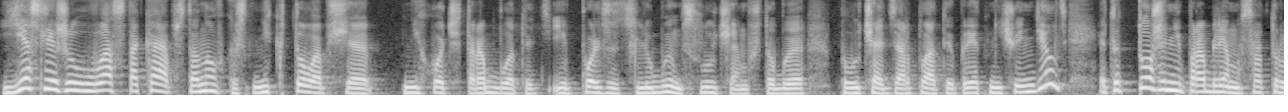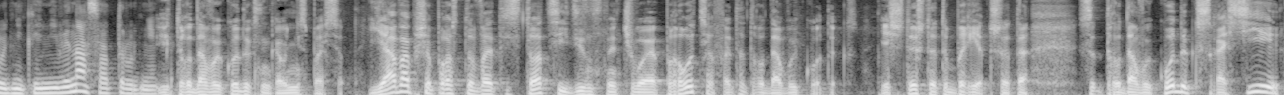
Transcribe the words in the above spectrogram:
Если же у вас такая обстановка, что никто вообще не хочет работать и пользуется любым случаем, чтобы получать зарплату и при этом ничего не делать, это тоже не проблема сотрудника и не вина сотрудника. И трудовой кодекс никого не спасет. Я вообще просто в этой ситуации единственное, чего я против, это трудовой кодекс. Я считаю, что это бред, что это трудовой кодекс России,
